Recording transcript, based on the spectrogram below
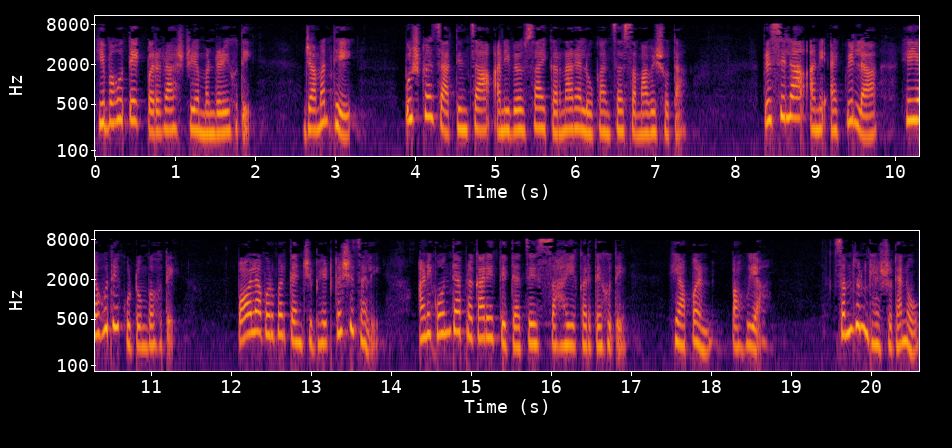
ही बहुतेक परराष्ट्रीय मंडळी होती ज्यामध्ये पुष्कळ जातींचा आणि व्यवसाय करणाऱ्या लोकांचा समावेश होता. प्रिसिला आणि अॅक्विल्ला हे यहुदी कुटुंब होते. पॉलाबरोबर त्यांची भेट कशी झाली आणि कोणत्या प्रकारे ते त्याचे सहाय्यकर्ते होते हे आपण पाहूया. समजून घ्या श्रोत्यानो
